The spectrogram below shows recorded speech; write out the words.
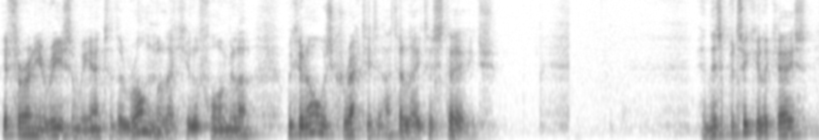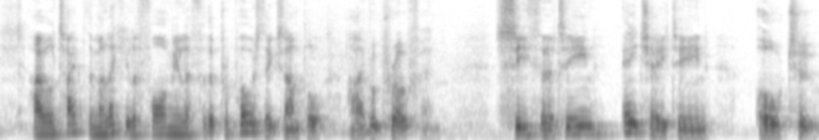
If for any reason we enter the wrong molecular formula, we can always correct it at a later stage. In this particular case, I will type the molecular formula for the proposed example ibuprofen, C13H18O2.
